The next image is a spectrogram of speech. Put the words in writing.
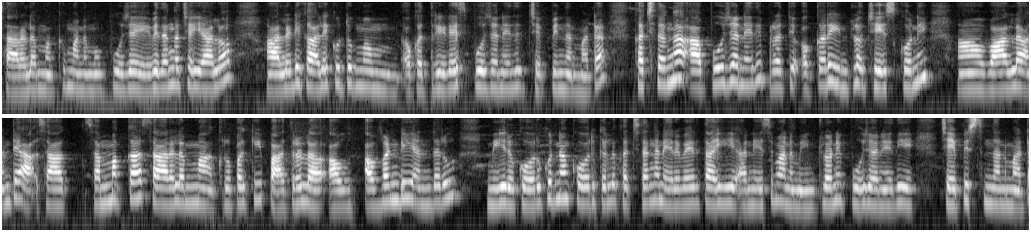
సారలమ్మకు మనము పూజ ఏ విధంగా చేయాలో ఆల్రెడీ కాళీ కుటుంబం ఒక త్రీ డేస్ పూజ అనేది చెప్పిందనమాట. ఖచ్చితంగా ఆ పూజ అనేది ప్రతి ఒక్కరి ఇంట్లో చేసుకొని వాళ్ళ అంటే సమ్మక్క సారలమ్మ కృపకి పాత్రలు అవ్ అవ్వండి అందరూ. మీరు కోరుకున్న కోరికలు ఖచ్చితంగా నెరవేరుతాయి అనేసి మనం ఇంట్లోనే పూజ అనేది చేపిస్తుందనమాట.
